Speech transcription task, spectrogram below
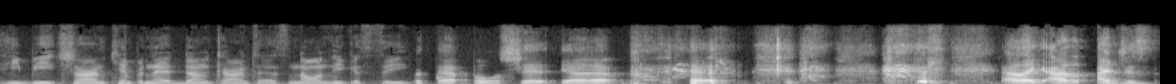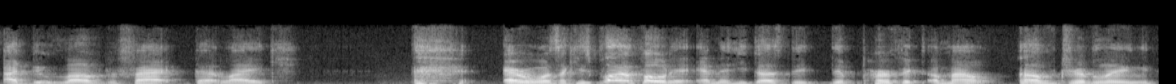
he beat Shawn Kemp in that dunk contest, knowing he could see. with that bullshit. Yeah, that. I like. I. I just. I do love the fact that like everyone's like he's blindfolded, and then he does the the perfect amount of dribbling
